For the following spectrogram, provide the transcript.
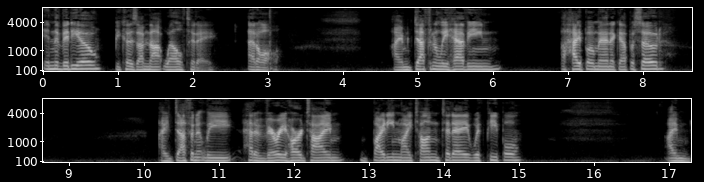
in the video because I'm not well today at all. I'm definitely having a hypomanic episode. I definitely had a very hard time biting my tongue today with people. I'm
